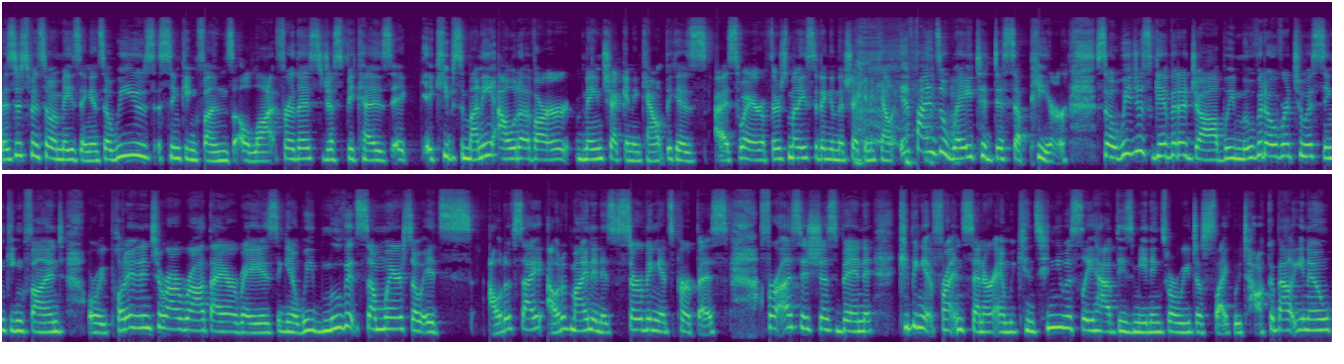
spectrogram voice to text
has just been so amazing. And so we use sinking funds a lot for this, just because it it keeps money out of our main checking account. Because I swear, if there's money sitting in the checking account, it finds a way to disappear. So we just give it a job job, we move it over to a sinking fund or we put it into our Roth IRAs. You know, we move it somewhere so it's out of sight, out of mind, and it's serving its purpose. For us, it's just been keeping it front and center. And we continuously have these meetings where we just like, we talk about, you know,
